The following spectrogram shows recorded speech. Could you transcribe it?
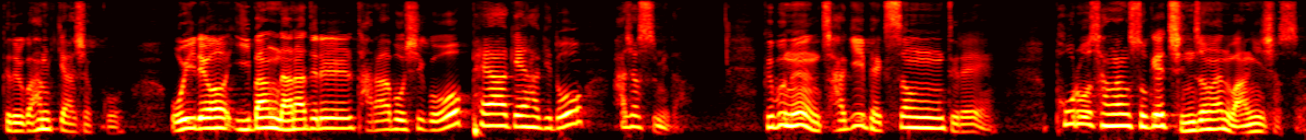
그들과 함께 하셨고 오히려 이방 나라들을 달아보시고 패하게 하기도 하셨습니다. 그분은 자기 백성들의 포로 상황 속에 진정한 왕이셨어요.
